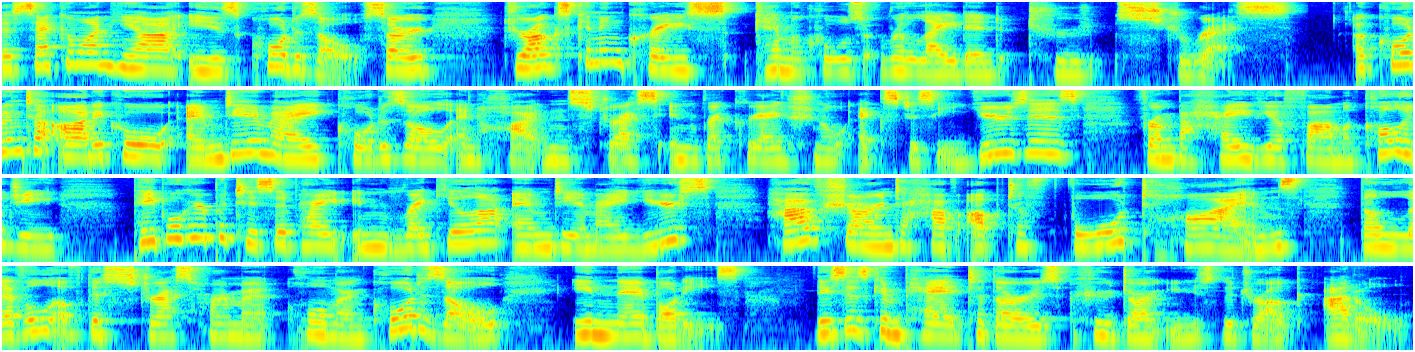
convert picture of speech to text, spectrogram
The second one here is cortisol. So, drugs can increase chemicals related to stress. According to article MDMA, cortisol and heightened stress in recreational ecstasy users from Behavior Pharmacology, people who participate in regular MDMA use have shown to have up to 4 times the level of the stress hormone cortisol in their bodies. This is compared to those who don't use the drug at all.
